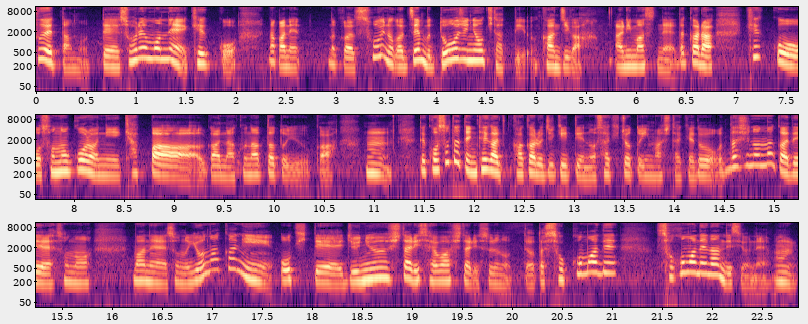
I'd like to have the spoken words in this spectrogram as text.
増えたのでそれもね結構なんかねなんかそういうのが全部同時に起きたっていう感じがありますね。だから結構その頃にキャッパーがなくなったというか、うん。で、子育てに手がかかる時期っていうのはさっきちょっと言いましたけど、私の中で、その、まあね、その夜中に起きて授乳したり世話したりするのって私そこまで、そこまでなんですよね。うん。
